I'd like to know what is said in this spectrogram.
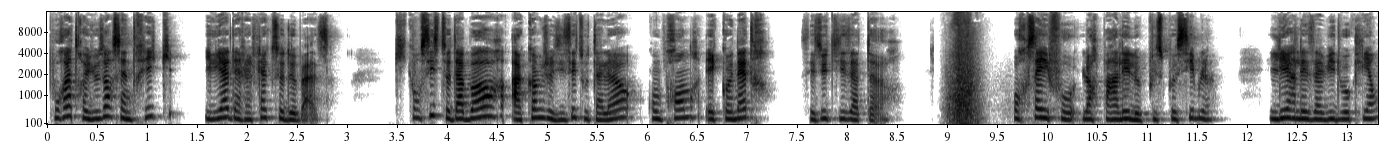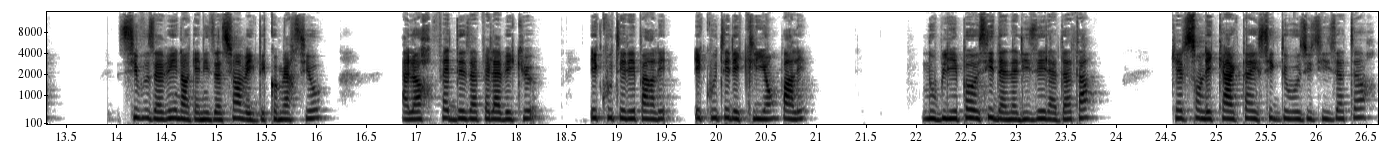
pour être user-centric, il y a des réflexes de base qui consiste d'abord à, comme je disais tout à l'heure, comprendre et connaître ses utilisateurs. Pour ça, il faut leur parler le plus possible, lire les avis de vos clients. Si vous avez une organisation avec des commerciaux, alors faites des appels avec eux, écoutez-les parler, écoutez les clients parler. N'oubliez pas aussi d'analyser la data. Quelles sont les caractéristiques de vos utilisateurs?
